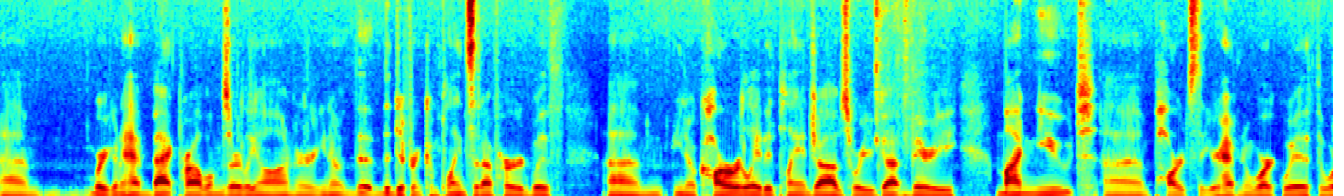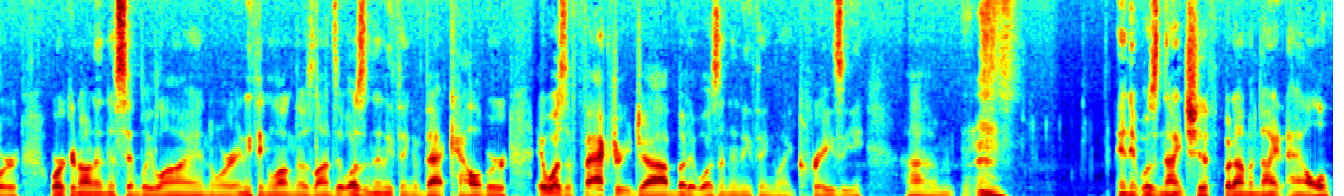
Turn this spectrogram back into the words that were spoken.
um, where you're gonna have back problems early on, or you know the the different complaints that I've heard with um, you know car related plant jobs where you've got very minute uh, parts that you're having to work with or working on an assembly line or anything along those lines. It wasn't anything of that caliber. It was a factory job, but it wasn't anything like crazy. Um, and it was night shift, but I'm a night owl,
